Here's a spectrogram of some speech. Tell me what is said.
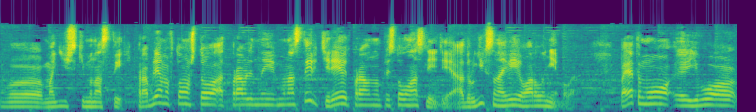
в магический монастырь. Проблема в том, что отправленные в монастырь теряют право на престол наследия, а других сыновей у Арла не было. Поэтому э, его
